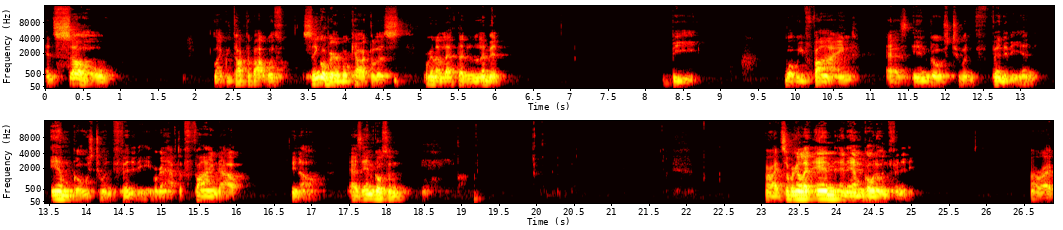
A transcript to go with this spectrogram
And so, like we talked about with single variable calculus, we're going to let the limit be what we find as n goes to infinity and m goes to infinity. We're going to have to find out, you know, as n goes to All right, so we're going to let n and m go to infinity. All right,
